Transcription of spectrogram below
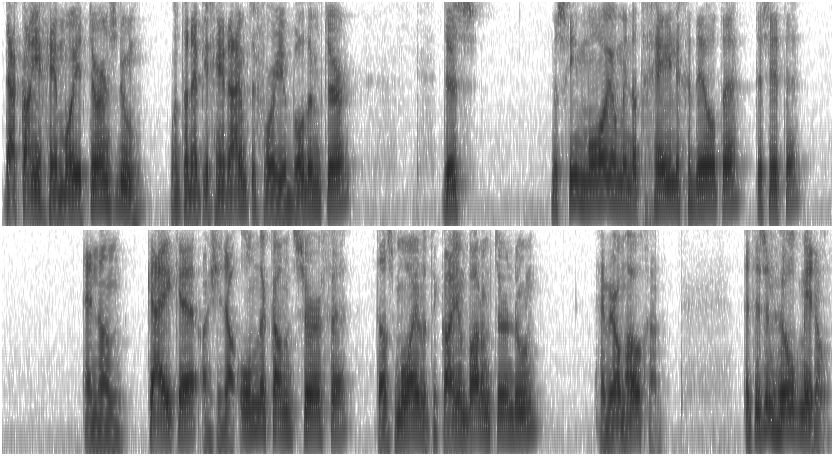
daar kan je geen mooie turns doen. Want dan heb je geen ruimte voor je bottom turn. Dus misschien mooi om in dat gele gedeelte te zitten. En dan kijken, als je daaronder kan surfen, dat is mooi, want dan kan je een bottom turn doen en weer omhoog gaan. Het is een hulpmiddel.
